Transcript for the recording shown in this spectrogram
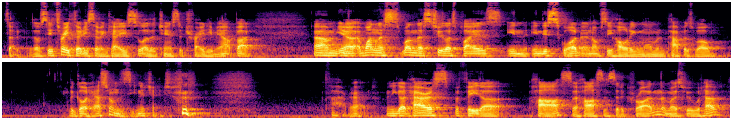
So obviously three thirty seven k, he still has a chance to trade him out, but. Um, you know, one less, one less, two less players in in this squad, and obviously holding Mom and Pap as well. But God, how strong is the interchange? Far out. When you got Harris, Fifita, Haas, so Haas instead of Crichton that most people would have,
